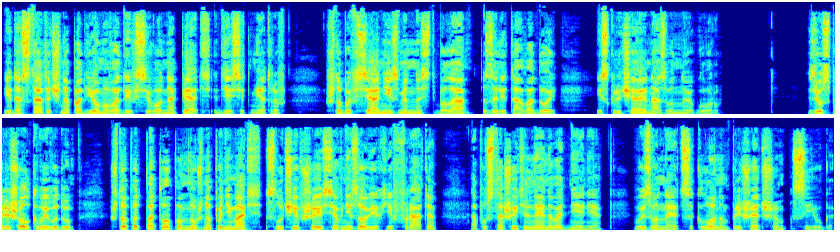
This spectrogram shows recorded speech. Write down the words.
и достаточно подъема воды всего на 5-10 метров, чтобы вся низменность была залита водой, исключая названную гору. Зюс пришел к выводу, что под потопом нужно понимать случившееся в низовьях Евфрата опустошительное наводнение, вызванное циклоном, пришедшим с юга.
